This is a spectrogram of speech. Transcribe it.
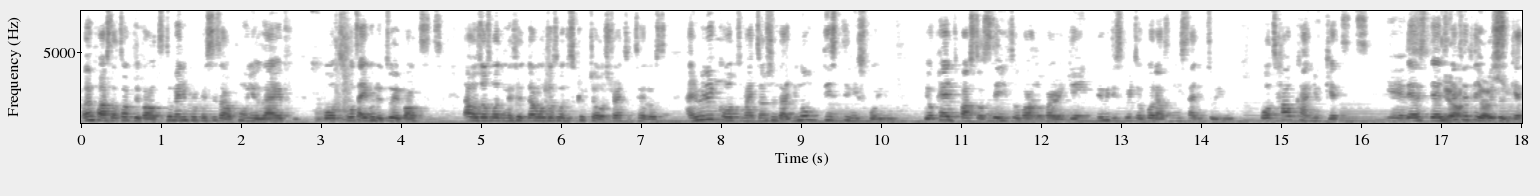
When Pastor talked about so many prophecies are upon your life, but what are you going to do about it? That was just what the message. That was just what the scripture was trying to tell us, and it really called to my attention that you know this thing is for you. You've heard pastors say it over and over again. Maybe the spirit of God has ministered it to you, but how can you get it? Yes. There's there's Yeah, definitely a way that's to true. get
